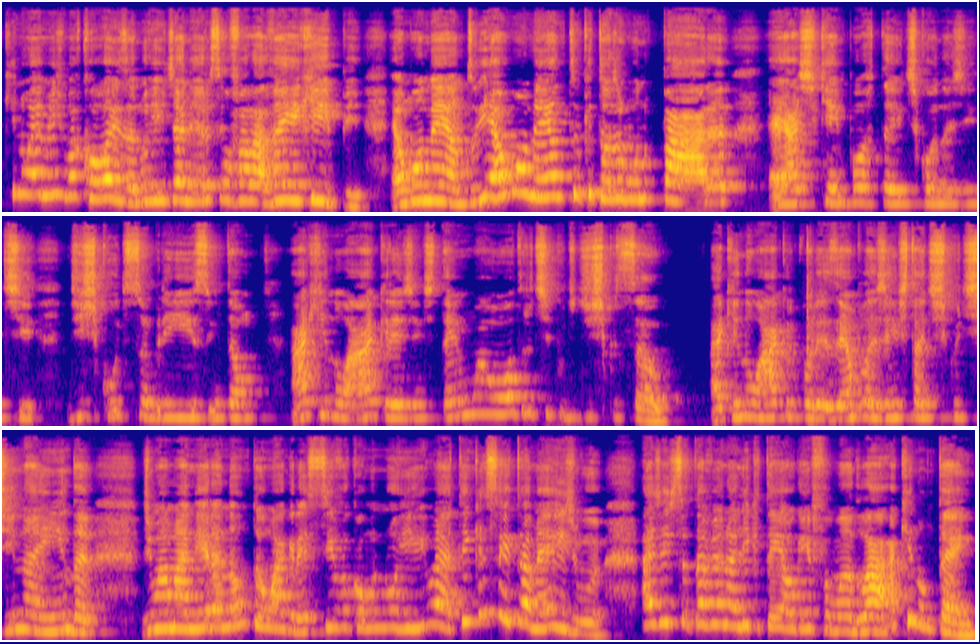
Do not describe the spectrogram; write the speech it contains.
que não é a mesma coisa. No Rio de Janeiro, se eu falar, vem equipe, é o momento. E é o momento momento que todo mundo para. É, acho que é importante quando a gente discute sobre isso. Então, aqui no Acre, a gente tem um outro tipo de discussão. Aqui no Acre, por exemplo, a gente está discutindo ainda de uma maneira não tão agressiva como no Rio. É, tem que aceitar mesmo. A gente está vendo ali que tem alguém fumando lá, aqui não tem.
